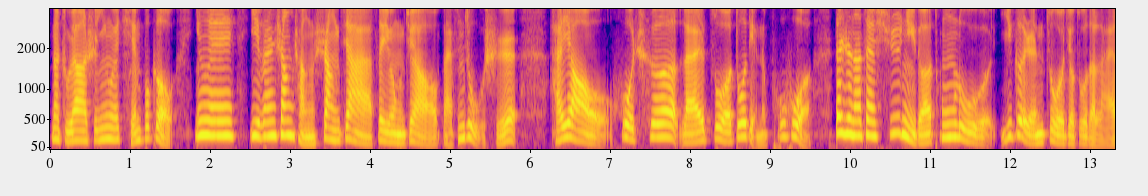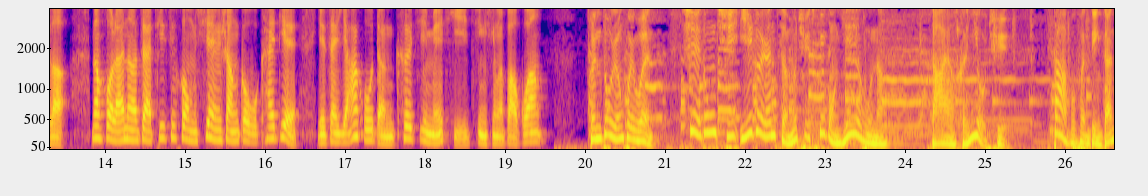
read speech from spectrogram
那主要是因为钱不够，因为一般商场上架费用就要百分之五十，还要货车来做多点的铺货。但是呢，在虚拟的通路，一个人做就做得来了。那后来呢，在 PC Home 线上购物开店，也在雅虎等科技媒体进行了曝光。很多人会问，谢东奇一个人怎么去推广业务呢？答案很有趣，大部分订单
